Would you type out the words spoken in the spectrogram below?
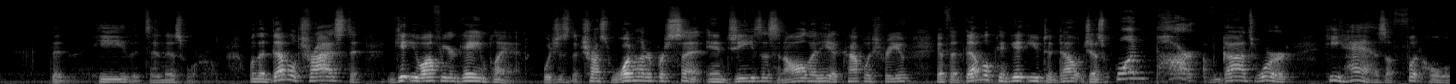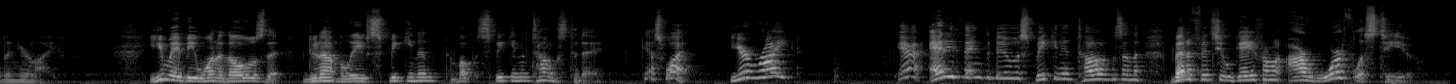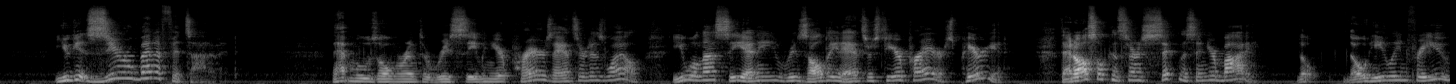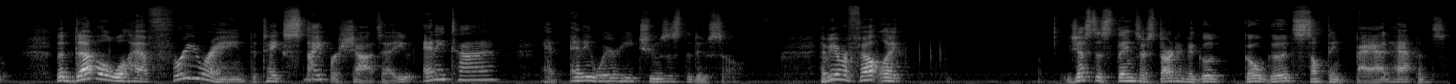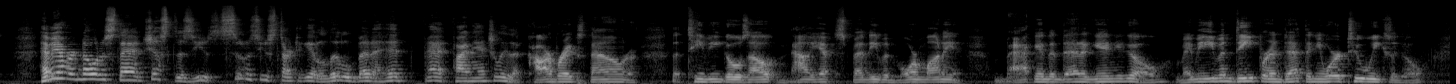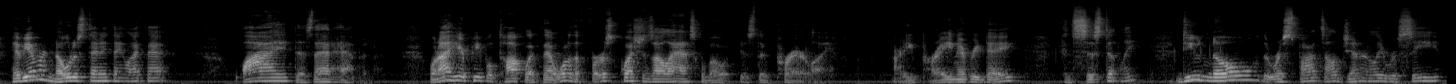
than he that's in this world. When the devil tries to get you off of your game plan, which is to trust 100% in Jesus and all that he accomplished for you, if the devil can get you to doubt just one part of God's word, he has a foothold in your life. You may be one of those that do not believe speaking in speaking in tongues today. Guess what? You're right. Yeah, anything to do with speaking in tongues and the benefits you'll gain from it are worthless to you. You get zero benefits out of it. That moves over into receiving your prayers answered as well. You will not see any resulting answers to your prayers, period. That also concerns sickness in your body. No, no healing for you. The devil will have free reign to take sniper shots at you anytime and anywhere he chooses to do so. Have you ever felt like just as things are starting to go, go good, something bad happens? Have you ever noticed that just as you, as soon as you start to get a little bit ahead financially, the car breaks down or the TV goes out, and now you have to spend even more money, and back into debt again you go, maybe even deeper in debt than you were two weeks ago. Have you ever noticed anything like that? Why does that happen? When I hear people talk like that, one of the first questions I'll ask about is their prayer life. Are you praying every day? Consistently? Do you know the response I'll generally receive?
